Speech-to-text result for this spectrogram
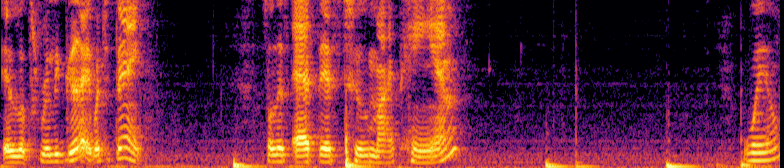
it looks really good. What you think? So let's add this to my pan. Well,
